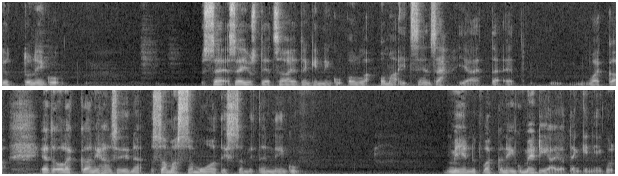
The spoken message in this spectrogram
juttu niin kuin se, se just, että saa jotenkin niin kuin olla oma itsensä ja että, että vaikka et olekaan ihan siinä samassa muotissa, miten niin kuin mihin nyt vaikka niin kuin media jotenkin niin kuin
